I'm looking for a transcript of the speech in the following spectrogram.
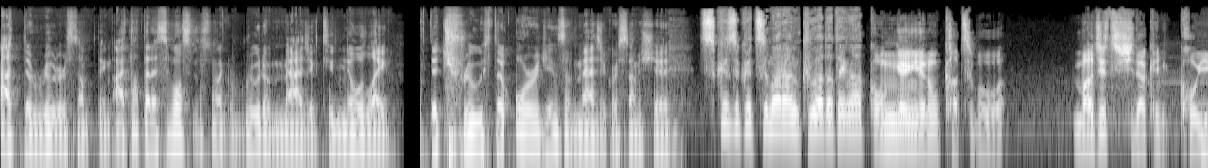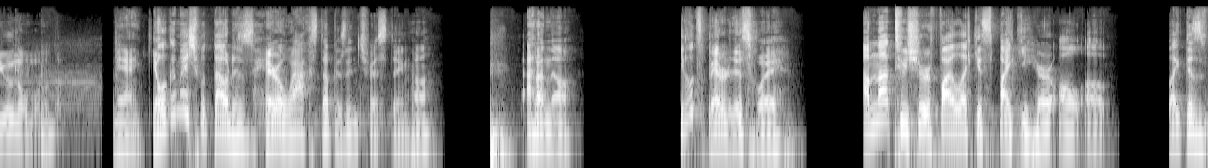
at the root or something. I thought that it's supposed to be something like root of magic to know like the truth, the origins of magic or some shit. Man, Gilgamesh without his hair waxed up is interesting, huh? I don't know. He looks better this way. I'm not too sure if I like his spiky hair all up. Like this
